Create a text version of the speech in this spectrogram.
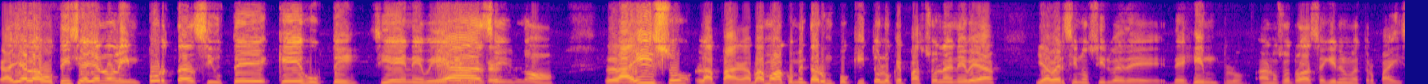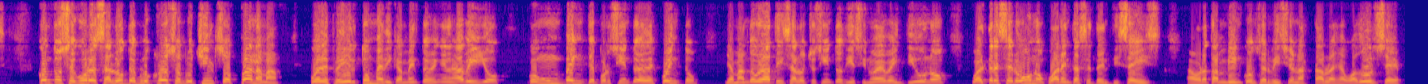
allá la justicia ya no le importa si usted, ¿qué es usted? Si es NBA, si, no. La hizo, la paga. Vamos a comentar un poquito lo que pasó en la NBA y a ver si nos sirve de, ejemplo a nosotros a seguir en nuestro país. Con tu seguro de salud de Blue Cross and Blue Shield of Panama, puedes pedir tus medicamentos en el Javillo con un 20% de descuento, llamando gratis al 819-21 o al 301-4076. Ahora también con servicio en las tablas de agua dulce.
